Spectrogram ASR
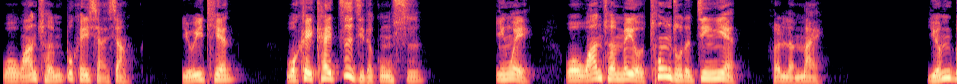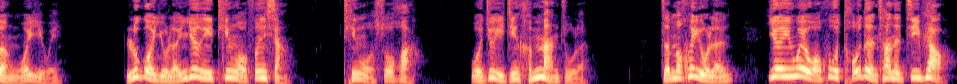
我完全不可以想象有一天我可以开自己的公司，因为我完全没有充足的经验和人脉。原本我以为。如果有人愿意听我分享，听我说话，我就已经很满足了。怎么会有人愿意为我付头等舱的机票，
